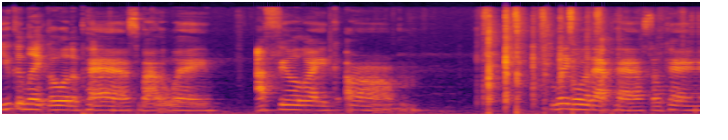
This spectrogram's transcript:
you can let go of the past by the way. I feel like um let go of that past okay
